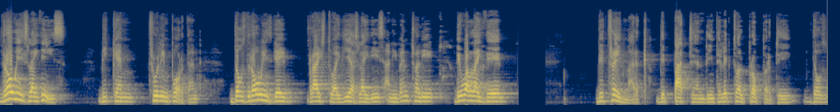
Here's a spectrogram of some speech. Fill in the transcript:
drawings like this became truly important. Those drawings gave rise to ideas like this, and eventually they were like the the trademark, the patent, the intellectual property, those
